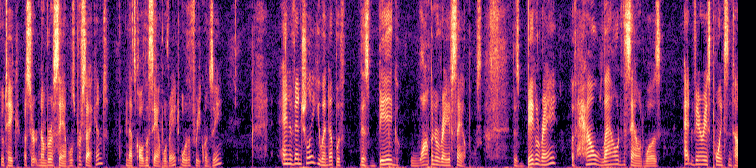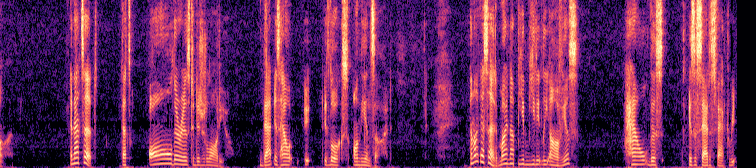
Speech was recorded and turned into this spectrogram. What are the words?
you'll take a certain number of samples per second, and that's called the sample rate or the frequency, and eventually you end up with this big whopping array of samples. This big array of how loud the sound was at various points in time. And that's it. That's all there is to digital audio. That is how it, it looks on the inside. And like I said, it might not be immediately obvious how this is a satisfactory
